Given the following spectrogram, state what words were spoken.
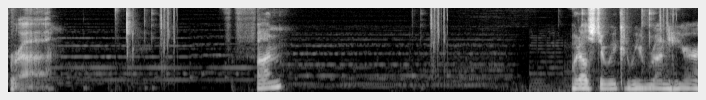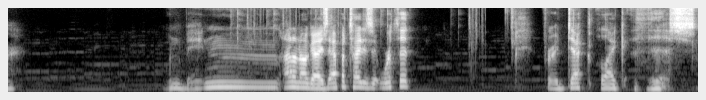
for uh for fun? What else do we could we run here? One bane. Mm, I don't know, guys. Appetite is it worth it? For a deck like this.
